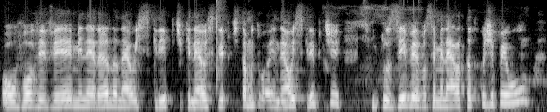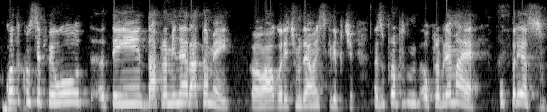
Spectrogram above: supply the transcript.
ou vou viver minerando NeoScript, que NeoScript está muito NeoScript, inclusive você minera tanto com GPU quanto com CPU tem dá para minerar também com o algoritmo NeoScript. Mas o, pro, o problema é o preço.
